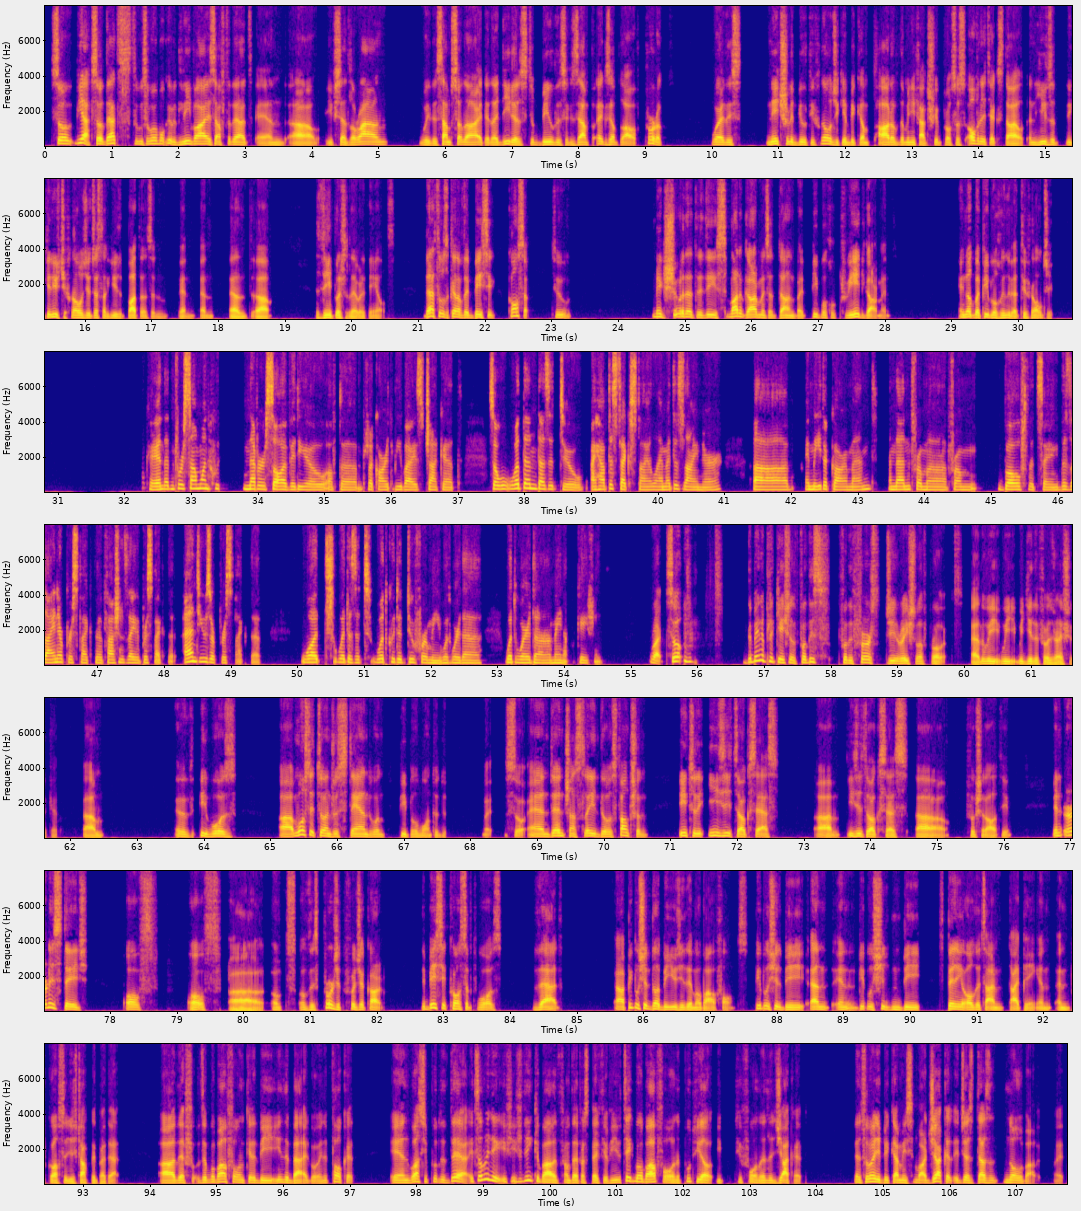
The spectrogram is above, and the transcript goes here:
So yeah, so that's so we're working with Levi's after that, and uh, Yves Saint Laurent with the Samsonite and Adidas to build this example exemplar of product where this naturally built technology can become part of the manufacturing process of the textile and use it. You can use technology just like use buttons and and and, and uh, zippers and everything else that was kind of the basic concept to make sure that the smart garments are done by people who create garments and not by people who invent technology. Okay, and then for someone who never saw a video of the Jacquard Levi's jacket, so what then does it do? I have this textile. I'm a designer. Uh, I made a garment, and then from a from both, let's say, designer perspective, fashion designer perspective, and user perspective, what what does it what could it do for me? What were the what were the main applications? Right. So the main application for this for the first generation of products, and we we, we did the first generation, um, it was uh, mostly to understand what people want to do, right? So and then translate those functions into the easy to access, um, easy to access uh, functionality. In early stage of of, uh, of, of this project for Jacquard, the basic concept was that uh, people should not be using their mobile phones. People should be, and, and people shouldn't be spending all the time typing and, and constantly distracted by that. Uh, the, the mobile phone can be in the bag or in the pocket. And once you put it there, it's already, if you think about it from that perspective, you take mobile phone and put your, your phone in the jacket, it's already becoming smart jacket. It just doesn't know about it. Right?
